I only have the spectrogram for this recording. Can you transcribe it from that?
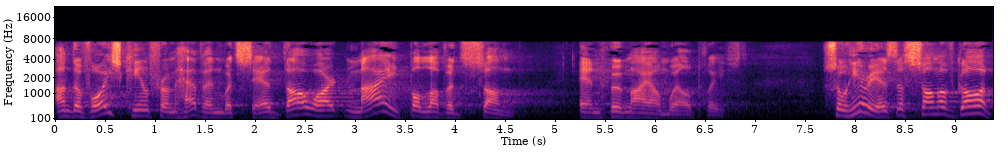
and the voice came from heaven which said, Thou art my beloved Son, in whom I am well pleased. So here he is, the Son of God.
